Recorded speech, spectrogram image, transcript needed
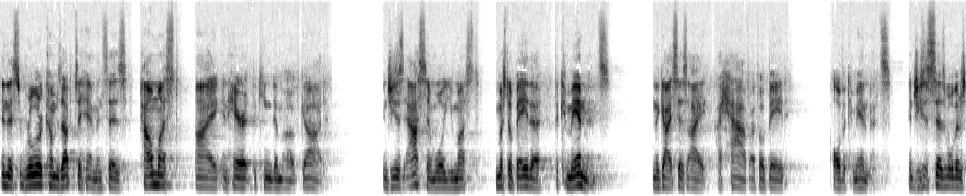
And this ruler comes up to him and says, How must I inherit the kingdom of God? And Jesus asks him, Well, you must, you must obey the, the commandments. And the guy says, I, I have, I've obeyed all the commandments. And Jesus says, Well, there's,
